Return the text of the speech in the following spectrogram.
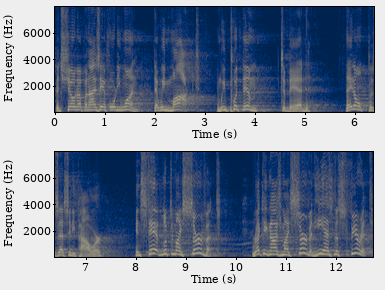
that showed up in Isaiah 41 that we mocked and we put them to bed. They don't possess any power. Instead, look to my servant. Recognize my servant. He has the Spirit.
